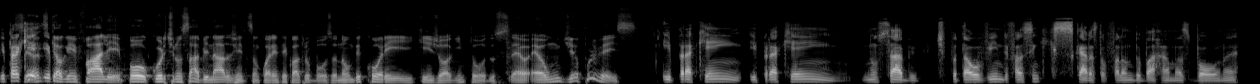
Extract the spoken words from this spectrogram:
E para que, antes que alguém fale, pô, o Curte não sabe nada, gente, são 44 bolsas. Eu não decorei quem joga em todos. É, é um dia por vez. E para quem e para quem não sabe, tipo, tá ouvindo e fala assim, o que, que esses caras estão falando do Bahamas Bowl, né?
